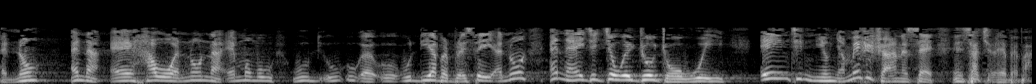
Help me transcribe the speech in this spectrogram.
ɛno ɛna ɛhaw ɛno na ɛma mu wudi- wu- wu- ɛ, wu- eh, wudi abɛbrɛsɛ yi ɛno ɛna ɛgyegye wo adwoodwoo wo yi enti nea onyame hwehwɛ ne sɛ nsakyerɛ bɛba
